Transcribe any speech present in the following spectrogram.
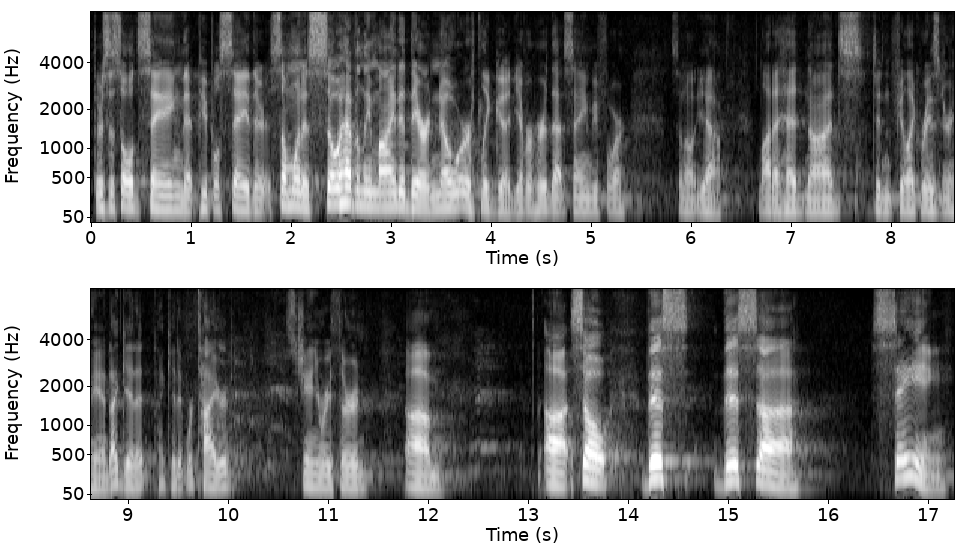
There's this old saying that people say that someone is so heavenly minded they are no earthly good. You ever heard that saying before? So, no, yeah, a lot of head nods. Didn't feel like raising your hand. I get it. I get it. We're tired. It's January 3rd. Um, uh, so, this, this, uh, saying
